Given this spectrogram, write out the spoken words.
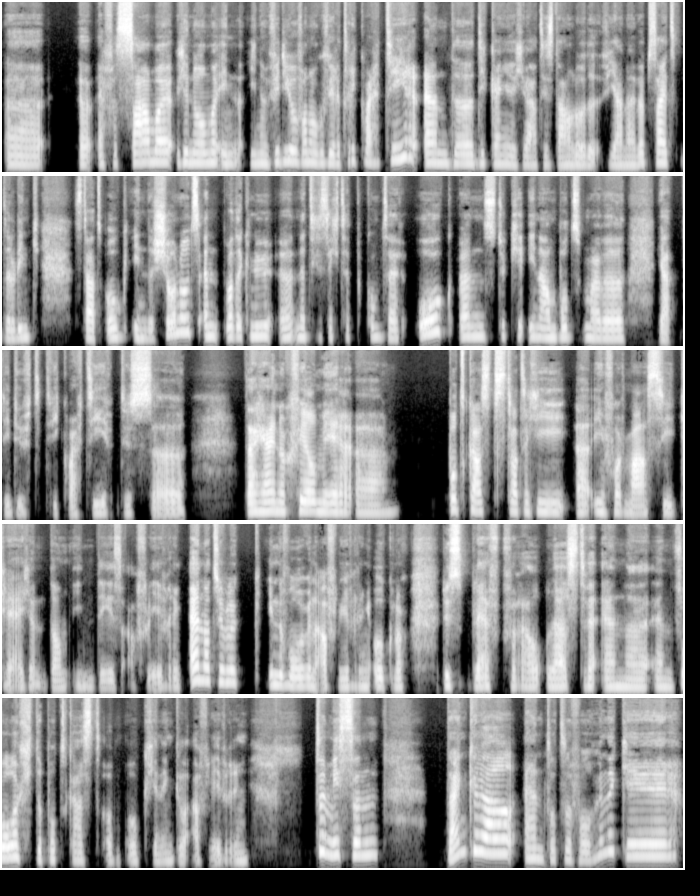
uh, even samengenomen in, in een video van ongeveer drie kwartier. En de, die kan je gratis downloaden via mijn website. De link staat ook in de show notes. En wat ik nu uh, net gezegd heb, komt daar ook een stukje in aan bod. Maar uh, ja, die duurt drie kwartier. Dus uh, daar ga je nog veel meer podcaststrategie uh, informatie krijgen dan in deze aflevering. En natuurlijk in de volgende aflevering ook nog. Dus blijf vooral luisteren en, uh, en volg de podcast om ook geen enkele aflevering te missen. Dankjewel en tot de volgende keer.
